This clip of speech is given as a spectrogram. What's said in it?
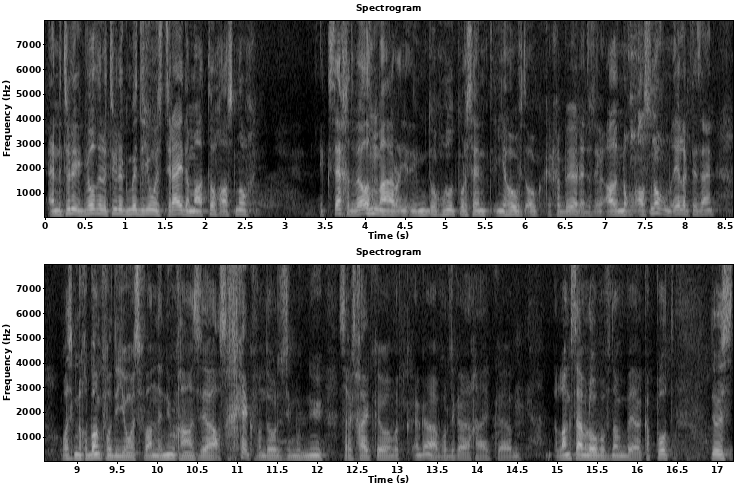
en natuurlijk, ik wilde natuurlijk met die jongens strijden, maar toch alsnog, ik zeg het wel, maar je, moet ook 100% in je hoofd ook gebeuren. Dus nog, alsnog, om eerlijk te zijn, was ik nog bang voor die jongens. Van eh, nu gaan ze als gek vandoor, dus ik moet nu, straks ga ik, ja, word ik, ga ik langzaam lopen of dan ben ik kapot. Dus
